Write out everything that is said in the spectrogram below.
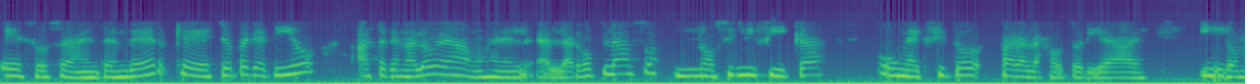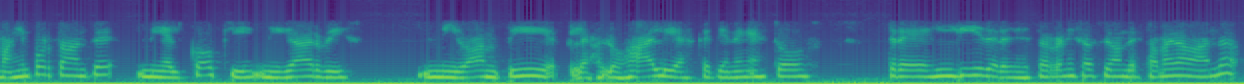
eso, o sea, entender que este operativo, hasta que no lo veamos en el, a largo plazo, no significa un éxito para las autoridades. Y lo más importante, ni el Coqui, ni Garbis, ni Vampi, los alias que tienen estos tres líderes de esta organización, de esta megabanda,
